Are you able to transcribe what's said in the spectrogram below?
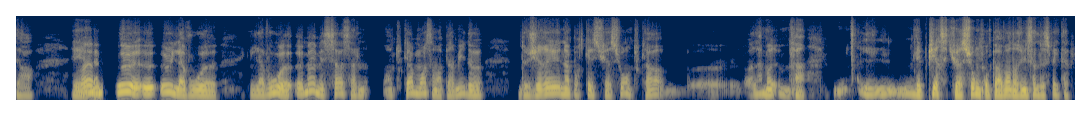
Etc. Et Ouais. même eux, eux, eux, ils l'avouent, euh, ils l'avouent euh, eux-mêmes. Et ça, ça, en tout cas, moi, ça m'a permis de, de gérer n'importe quelle situation. En tout cas, euh, la mo- enfin, les pires situations qu'on peut avoir dans une salle de spectacle.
